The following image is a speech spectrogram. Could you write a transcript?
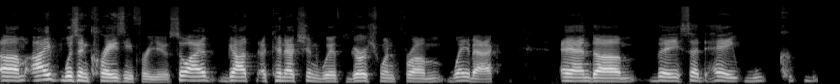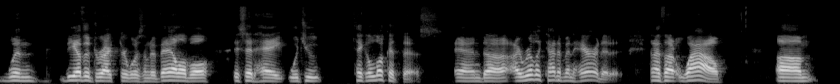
um, I was in Crazy for You, so I've got a connection with Gershwin from way back, and um, they said, "Hey, when the other director wasn't available, they said, "Hey, would you take a look at this?" And uh, I really kind of inherited it, and I thought, "Wow, um,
